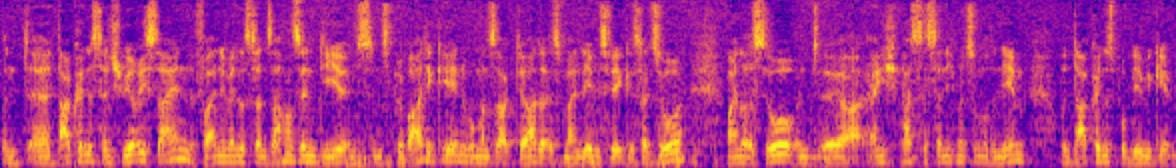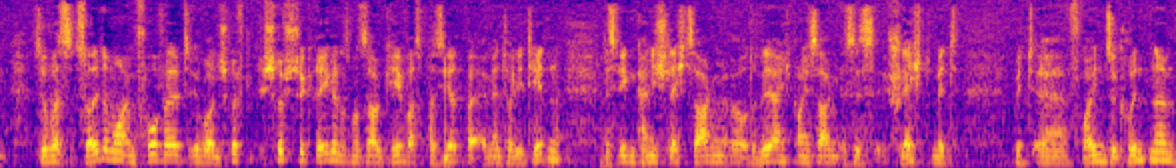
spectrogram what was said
Und äh, da könnte es dann schwierig sein, vor allem wenn das dann Sachen sind, die ins, ins Private gehen, wo man sagt, ja, da ist mein Lebensweg ist halt so, meiner ist so und äh, eigentlich passt das dann nicht mehr zum Unternehmen und da können es Probleme geben. Sowas sollte man im Vorfeld über ein Schrift, Schriftstück regeln, dass man sagt, okay, was passiert bei Eventualitäten. Deswegen kann ich schlecht sagen äh, oder will eigentlich gar nicht sagen, es ist schlecht mit mit äh, Freunden zu gründen.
